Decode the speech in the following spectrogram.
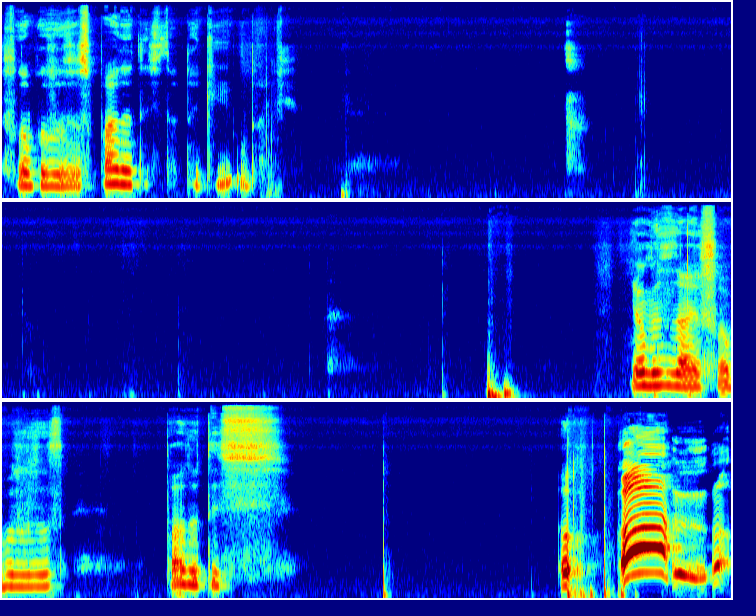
Щоб заспадитись на такій удачі. Я не знаю, що буде падатись. О! А! А!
